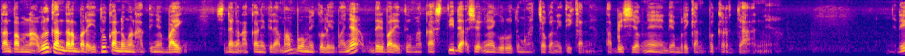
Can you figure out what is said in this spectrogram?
tanpa menakwilkan dalam pada itu kandungan hatinya baik, sedangkan akalnya tidak mampu memikul lebih banyak daripada itu maka tidak sioknya guru itu mengacaukan itikannya, tapi sioknya dia berikan pekerjaannya. Jadi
